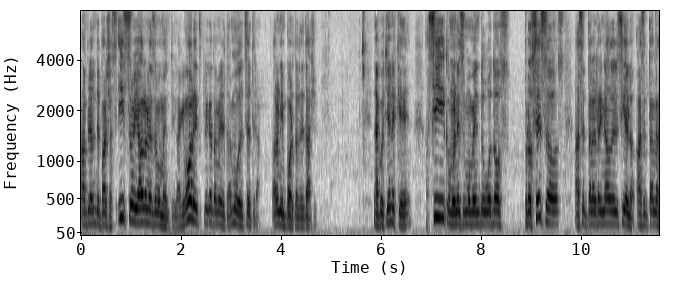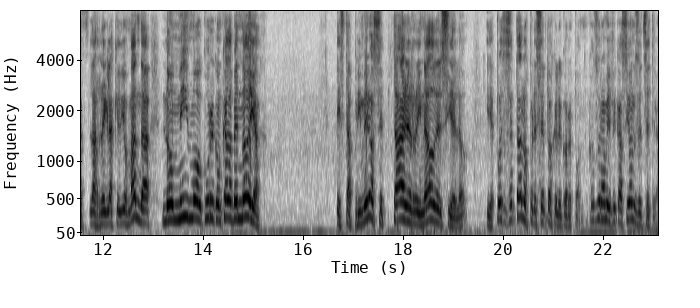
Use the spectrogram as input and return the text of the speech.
ampliamente Parshas Isro y ahora en ese momento. Y la Gemora explica también el Talmud, etcétera. Ahora no importa el detalle. La cuestión es que, así como en ese momento hubo dos procesos, aceptar el reinado del cielo, aceptar las, reglas que Dios manda, lo mismo ocurre con cada Ben está primero aceptar el reinado del cielo y después aceptar los preceptos que le corresponden, con sus ramificaciones, etc.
